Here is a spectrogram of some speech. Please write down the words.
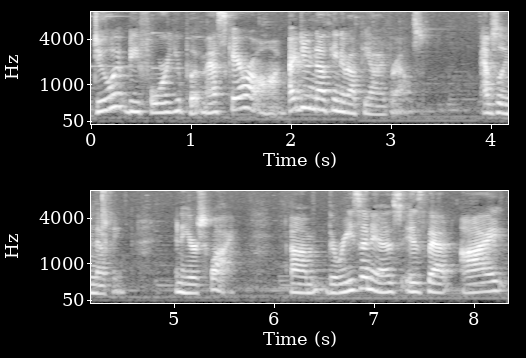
do it before you put mascara on. I do nothing about the eyebrows, absolutely nothing, and here's why. Um, the reason is is that I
